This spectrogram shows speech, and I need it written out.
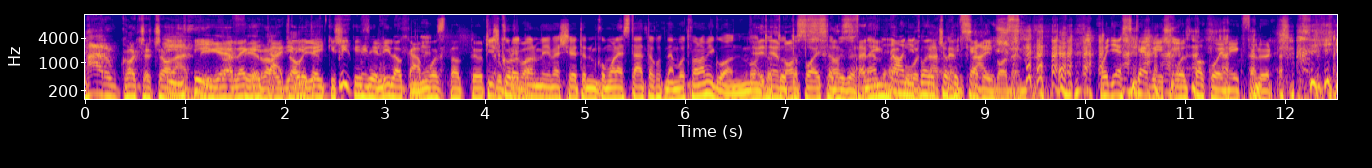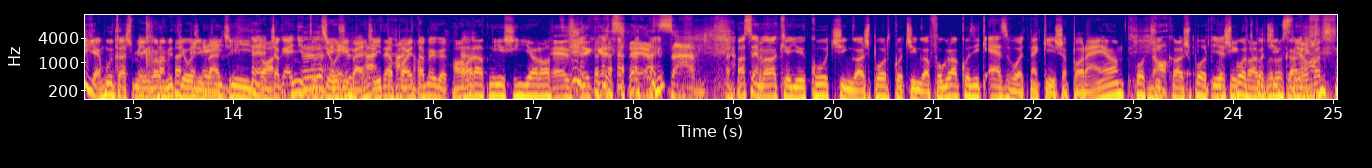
három kacsa család még meg elfér egy rajta. egy kis kézé lilakámoztat tört. Kiskorodban mi mesélted, amikor molesztáltak, ott nem volt valami gond? Mondtad Nem, ott a pajta mögött, nem? Annyit mondod tehát csak, hogy kevés. hogy ez kevés volt, pakolj még felőle. Igen, mutass még valamit Józsi bácsi. Csak ennyit tudsz Józsi bácsi itt a Hát, pajta hát, mögött. Ha aratni is így arat. Ez szám. Azt mondja valaki, hogy ő coachinggal, sportcoachinggal foglalkozik, ez volt neki is a parája. Kocsikkal, rossz-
